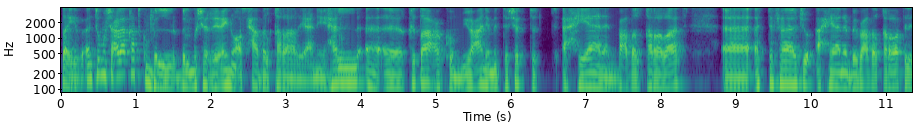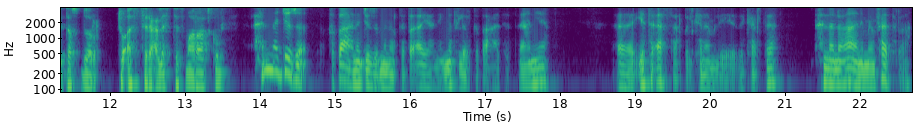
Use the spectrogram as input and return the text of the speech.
طيب أنتم مش علاقتكم بال- بالمشرعين وأصحاب القرار يعني؟ هل آه، آه، قطاعكم يعاني من تشتت أحيانا بعض القرارات؟ آه، التفاجؤ أحيانا ببعض القرارات اللي تصدر تؤثر على استثماراتكم؟ إحنا جزء قطاعنا جزء من القطاع يعني مثل القطاعات الثانية يتأثر بالكلام اللي ذكرته. إحنا نعاني من فترة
